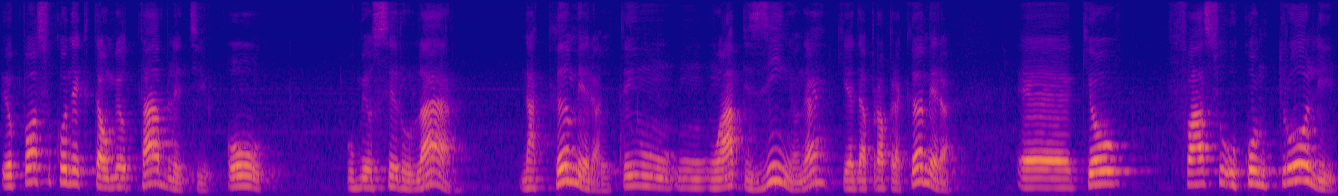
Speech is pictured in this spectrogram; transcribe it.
eu posso conectar o meu tablet ou o meu celular na câmera. Tem um, um, um appzinho, né, que é da própria câmera, é, que eu faço o controle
